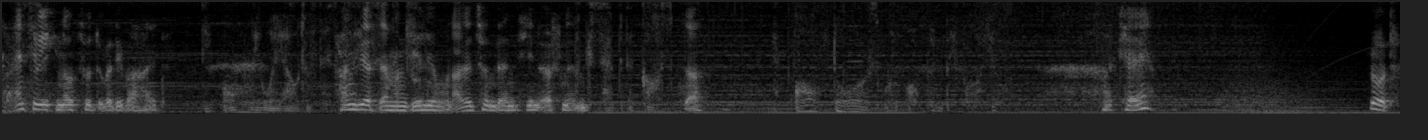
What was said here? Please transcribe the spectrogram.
Der einzige hinaus führt über die Wahrheit. Fangen Sie das Evangelium und alle Türen werden sich Ihnen öffnen. Da. Okay. Gut.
